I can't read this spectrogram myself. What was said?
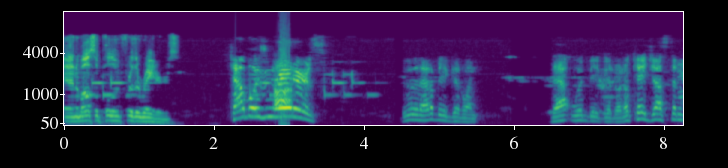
and I'm also pulling for the Raiders. Cowboys and Raiders. Ooh, that'll be a good one. That would be a good one. Okay, Justin.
